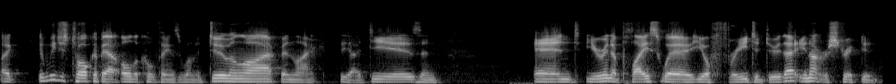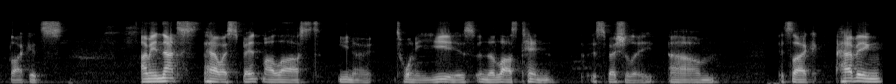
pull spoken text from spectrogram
like we just talk about all the cool things we want to do in life and like the ideas and and you're in a place where you're free to do that you're not restricted like it's i mean that's how i spent my last you know 20 years and the last 10 especially um it's like having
